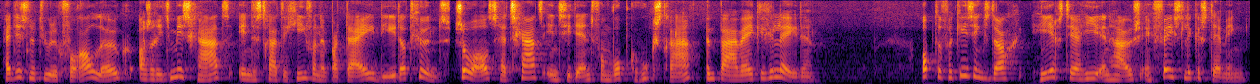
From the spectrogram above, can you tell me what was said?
Het is natuurlijk vooral leuk als er iets misgaat in de strategie van een partij die je dat gunt, zoals het schaatsincident van Wopke Hoekstra een paar weken geleden. Op de verkiezingsdag heerst er hier in huis een feestelijke stemming.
